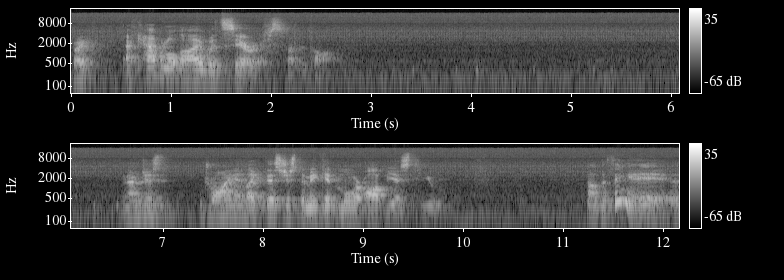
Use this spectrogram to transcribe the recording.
Right? A capital I with serifs at the top. And I'm just drawing it like this just to make it more obvious to you. Now the thing is,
